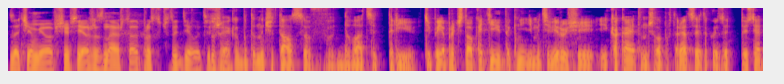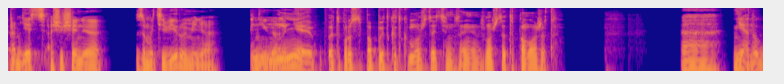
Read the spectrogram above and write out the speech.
Зачем я вообще... все- Я уже знаю, что надо просто что-то делать. Слушай, я как будто начитался в 23. Типа, я прочитал какие-то книги мотивирующие, и какая-то начала повторяться. Я такой, то есть, я прям есть ощущение «замотивируй меня» книга. Ну не, это просто попытка. Такой, может этим заняться, может это поможет. А, не, ну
